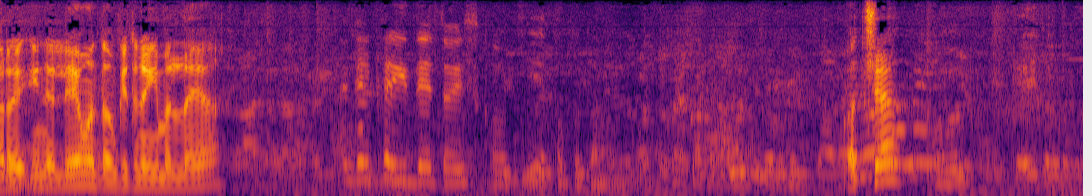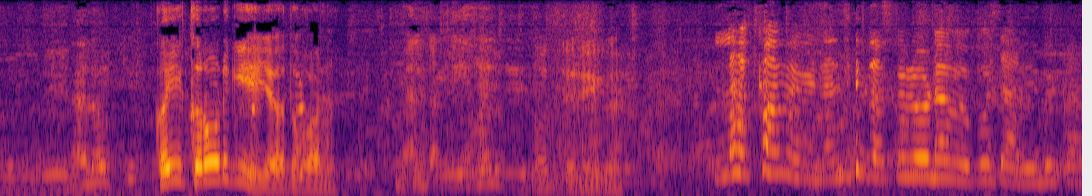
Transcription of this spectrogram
अरे इन ले हम कितने की मिल रहा है? अगर खरीदे तो इसको। ये तो पता नहीं अच्छा? कई करोड़ की है यार दुकान। ओ तेरी का लाखा में भी ना सीधा करोड़ा में पहुँचा दी दुकान।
